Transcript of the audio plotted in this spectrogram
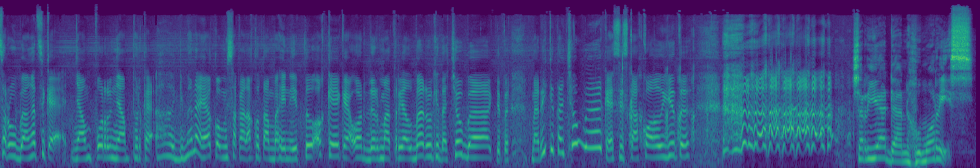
Seru banget sih kayak nyampur nyampur kayak oh, gimana ya kalau misalkan aku tambahin itu? Oke okay, kayak order material baru kita coba gitu. Mari kita coba kayak Siska Call gitu ceria dan humoris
